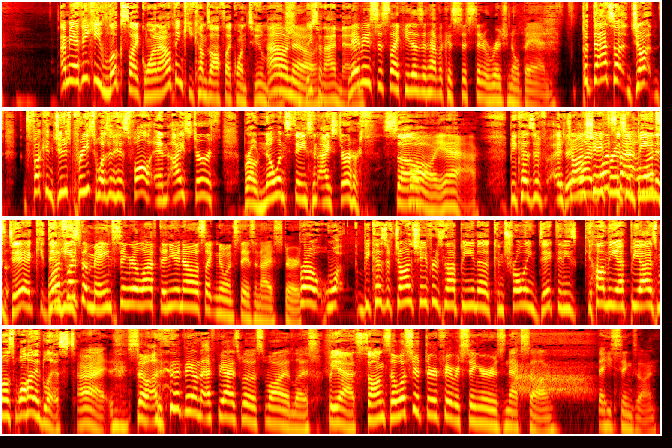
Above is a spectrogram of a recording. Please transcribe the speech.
I mean, I think he looks like one. I don't think he comes off like one too much. I don't know. At least when I met Maybe him. it's just like he doesn't have a consistent original band. But that's a, John, fucking Judas Priest wasn't his fault. And Iced Earth, bro, no one stays in Iced Earth. So, Oh yeah. because if, if John Like, Schaffer isn't that- being a dick, then Once he's like the main singer left, then you know it's like no one stays in Iced Earth. Bro, what, because if John Schaffer's not being a controlling dick, then he's on the FBI's most wanted list. All right. So other than being on the FBI's most wanted list, But yeah, song. So what's your third favorite singer's next song that he sings on?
